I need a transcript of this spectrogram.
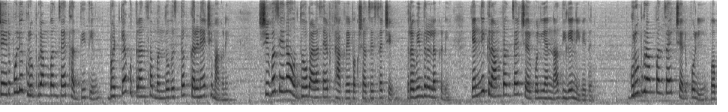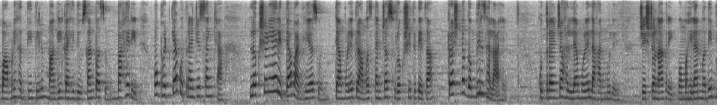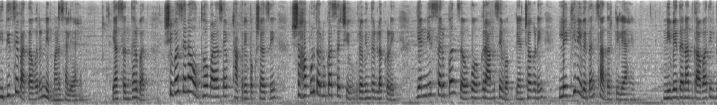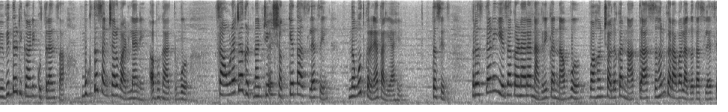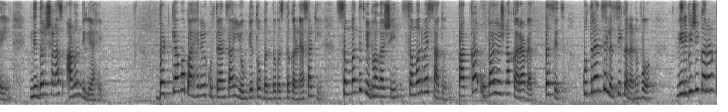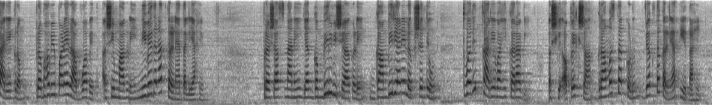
चेरपोली group ग्रामपंचायत हद्दीतील भटक्या कुत्र्यांचा बंदोबस्त करण्याची मागणी. शिवसेना उद्धव बाळासाहेब ठाकरे पक्षाचे सचिव रवींद्र लकडे यांनी ग्रामपंचायत चेरपोली यांना दिले निवेदन. ग्रुप ग्रामपंचायत चेरपोली व बामणे हद्दीतील मागील काही दिवसांपासून बाहेरील व भटक्या कुत्र्यांची संख्या लक्षणीयरित्या वाढली असून त्यामुळे ग्रामस्थांच्या सुरक्षिततेचा प्रश्न गंभीर झाला आहे. कुत्र्यांच्या हल्ल्यामुळे लहान मुले ज्येष्ठ नागरिक व महिलांमध्ये भीतीचे वातावरण निर्माण झाले आहे. या संदर्भात शिवसेना उद्धव बाळासाहेब ठाकरे पक्षाचे शहापूर तालुका सचिव रवींद्र लकडे यांनी सरपंच व ग्रामसेवक यांच्याकडे लेखी निवेदन सादर केले आहे. निवेदनात गावातील विविध ठिकाणी कुत्र्यांचा मुक्त संचार वाढल्याने अपघात व चावण्याच्या घटनांची शक्यता असल्याचे नमूद करण्यात आले आहे. तसेच रस्त्याने ये जा करणाऱ्या नागरिकांना व वाहन चालकांना त्रास सहन करावा लागत असल्याचेही निदर्शनास आणून दिले आहे. भटक्या व बाहेरील कुत्र्यांचा योग्य तो बंदोबस्त करण्यासाठी संबंधित विभागाशी समन्वय साधून तात्काळ उपाययोजना कराव्यात तसेच कुत्र्यांचे लसीकरण व निर्विजीकरण कार्यक्रम प्रभावीपणे राबवावेत अशी मागणी निवेदनात करण्यात आली आहे. प्रशासनाने या गंभीर विषयाकडे गांभीर्याने लक्ष देऊन त्वरित कार्यवाही करावी अशी अपेक्षा ग्रामस्थांकडून व्यक्त करण्यात येत आहे.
